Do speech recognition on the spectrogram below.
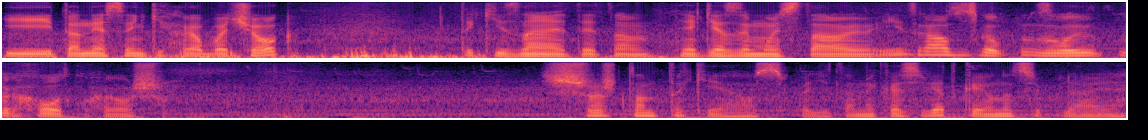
і тонесенький хробачок. Такі, знаєте, там, як я зимою ставив, і зразу зловив верховодку хорошу. Що ж там таке, господі, там якась ветка і воно цепляє.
